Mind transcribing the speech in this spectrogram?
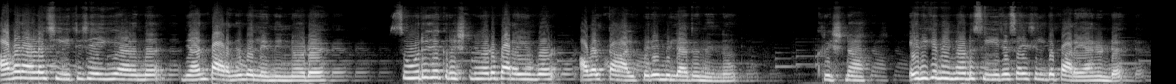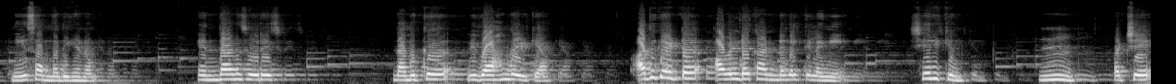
അവൻ അവളെ ചീറ്റ് ചെയ്യുകയാണെന്ന് ഞാൻ പറഞ്ഞതല്ലേ നിന്നോട്? സൂരജ് കൃഷ്ണയോട് പറയുമ്പോൾ അവൾ താല്പര്യമില്ലാതെ നിന്നു. കൃഷ്ണ എനിക്ക് നിന്നോട് സീരിയസ് ആയി ചിലത് പറയാനുണ്ട്. നീ സമ്മതിക്കണം. എന്താണ് സൂരജ്? നമുക്ക് വിവാഹം കഴിക്കാം. അത് കേട്ട് അവളുടെ കണ്ണുകൾ തിളങ്ങി. ശരിക്കും പക്ഷേ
